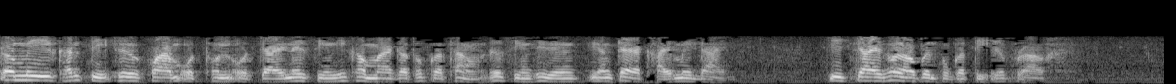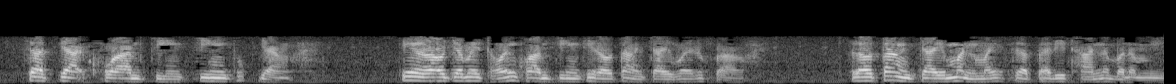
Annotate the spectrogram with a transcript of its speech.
เรามีขันติคือความอดทนอดใจในสิ่งที่เข้ามากระทบกระทั่ง หรือสิ่งที่ยังยังแก้ไขไม่ได้ จิตใจของเราเป็นปกติหรือเปล่าสัจจะความจริงจริงทุกอย่าง ที่เราจะไม่ถอนความจริงที่เราตั้งใจไว้หรือเปล่า เราตั้งใจมั่นไหมจะปฏิฐานบารมี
